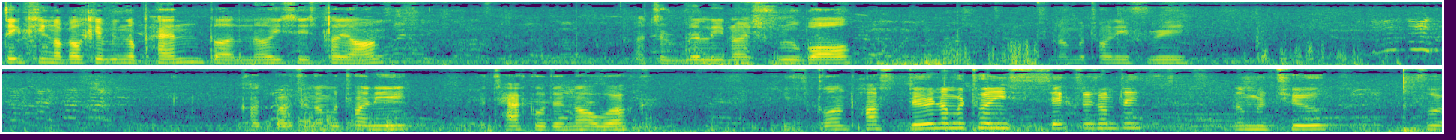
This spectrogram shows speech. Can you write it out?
thinking about giving a pen, but no, he says play on. That's a really nice through ball. Number 23. Cut back to number 20. The tackle did not work. Gone past their number 26 or something. Number 2 for...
